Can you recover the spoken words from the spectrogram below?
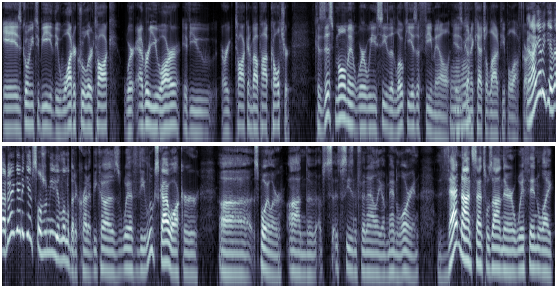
Is going to be the water cooler talk wherever you are if you are talking about pop culture. Because this moment where we see that Loki is a female is going to catch a lot of people off guard. And I got to give and I got to give social media a little bit of credit because with the Luke Skywalker uh, spoiler on the season finale of Mandalorian, that nonsense was on there within like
